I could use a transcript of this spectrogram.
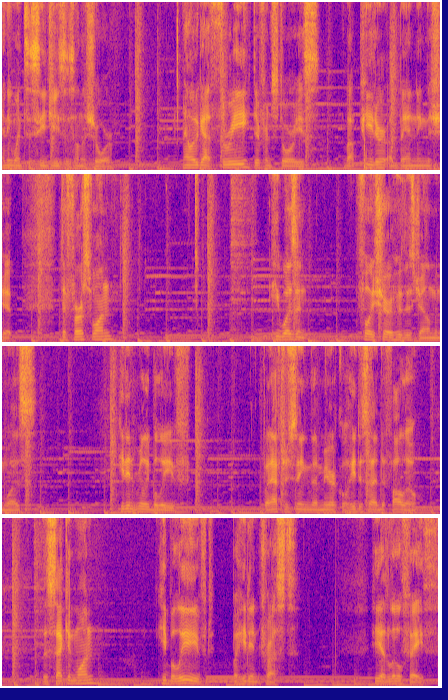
and he went to see Jesus on the shore. Now we've got three different stories about Peter abandoning the ship. The first one, he wasn't fully sure who this gentleman was. He didn't really believe. But after seeing the miracle, he decided to follow. The second one, he believed, but he didn't trust. He had little faith.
